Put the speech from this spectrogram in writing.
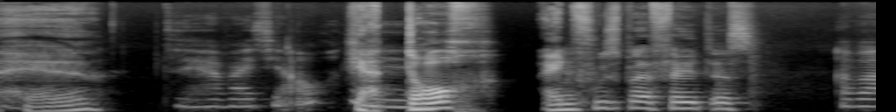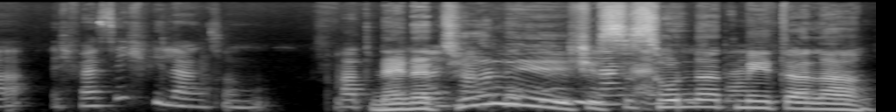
Hä? Ja, weiß ich auch nicht. Ja, doch. Ein Fußballfeld ist. Aber ich weiß nicht, wie lang so ein. Warte Nein, gucken, natürlich. wie Es ist ein 100 Fußball- Meter lang.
